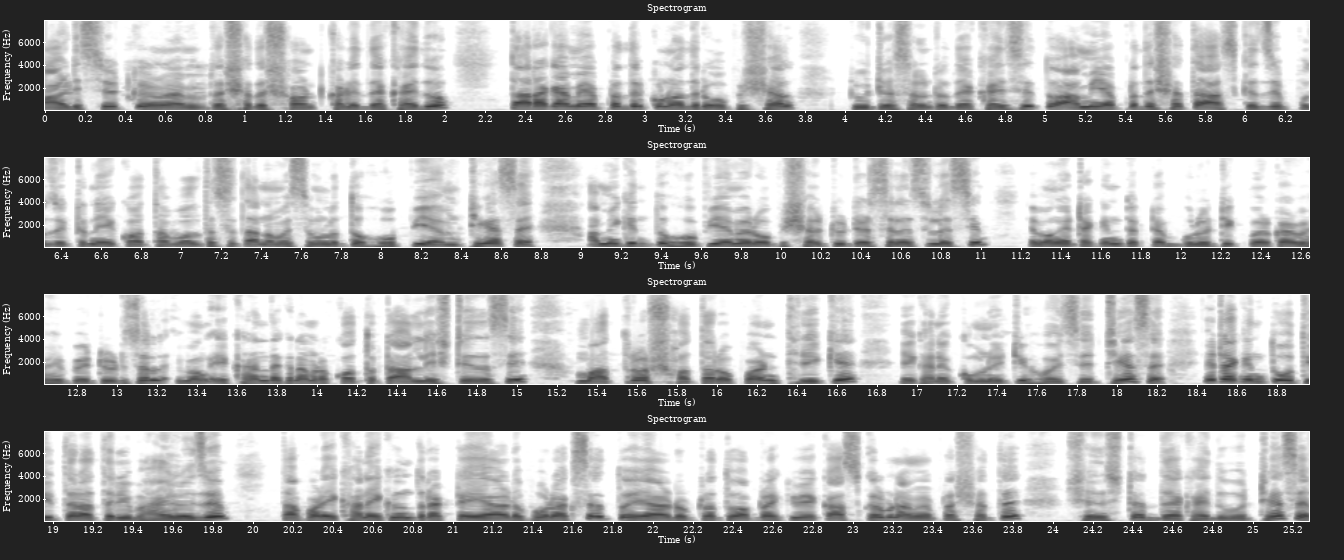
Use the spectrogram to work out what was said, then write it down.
পার্টিসিপেট করবেন আমি আপনাদের সাথে শর্টকাটে দেখাই দেবো। তার আগে আমি আপনাদের ওনাদের অফিসিয়াল টুইটার চ্যানেলটা দেখাইছি, তো আমি আপনাদের সাথে আজকে যে প্রজেক্টটা নিয়ে কথা বলতেছি, তার নাম হচ্ছে মূলত হুপিএম ঠিক আছে? আমি কিন্তু হুপিএমের অফিসিয়াল টুইটার চ্যানেল চলেছি এবং এটা কিন্তু একটা blue tick marker verify twitter channel এবং এখানে দেখেন আমরা কতটা আর্লি স্টেজ আছি, মাত্র সতেরো পয়েন্ট থ্রিকে এখানে কমিউনিটি হয়েছে, ঠিক আছে? এটা কিন্তু অতি তাড়াতাড়ি ভাইরাল হয়ে যায়। তারপর এখানে কিন্তু একটা এয়ারডোপও রাখছে, তো এয়ারডোপটা তো আপনারা কীভাবে কাজ করবেন, আমি আপনার সাথে সেন্সটা দেখাই দেবো, ঠিক আছে?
